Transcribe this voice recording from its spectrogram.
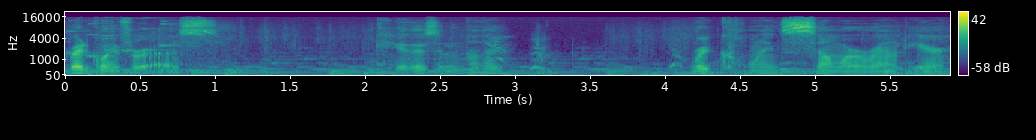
Red coin for us. Okay, there's another red coin somewhere around here.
